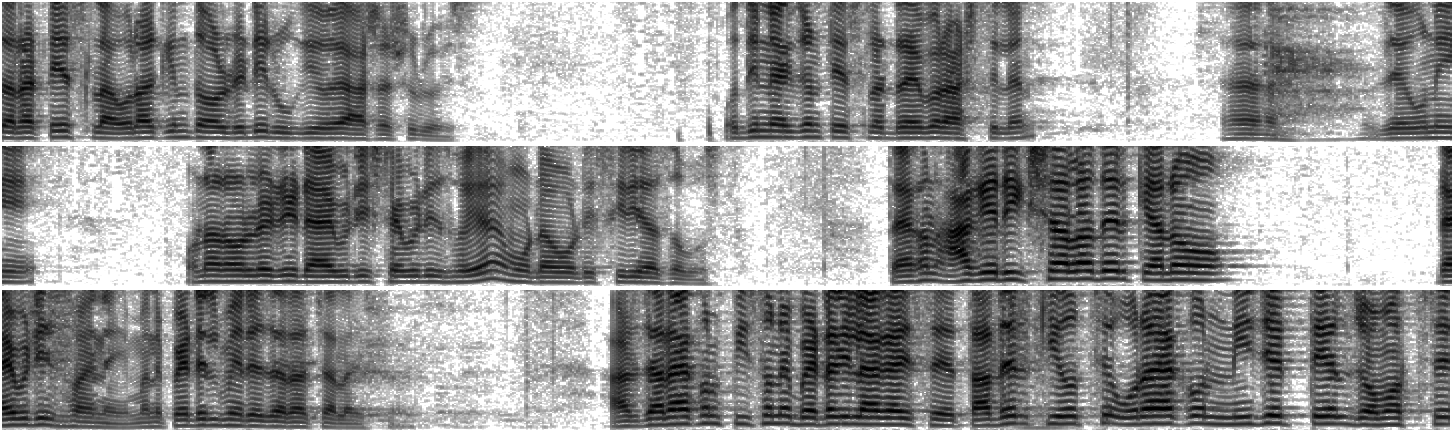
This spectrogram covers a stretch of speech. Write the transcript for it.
যারা টেসলা, ওরা কিন্তু অলরেডি রুগী হয়ে আসা শুরু হয়েছে। ওদিন একজন টেসলা ড্রাইভার আসছিলেন হ্যাঁ যে উনি, ওনার অলরেডি ডায়াবেটিস টায়াবেটিস হয়ে মোটামুটি সিরিয়াস অবস্থা। তো এখন আগে রিক্সাওয়ালাদের কেন ডায়াবেটিস হয় নাই মানে প্যাডেল মেরে যারা চালাইছে। আর যারা এখন পিছনে ব্যাটারি লাগাইছে, তাদের কি হচ্ছে, ওরা এখন নিজের তেল জমাচ্ছে,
